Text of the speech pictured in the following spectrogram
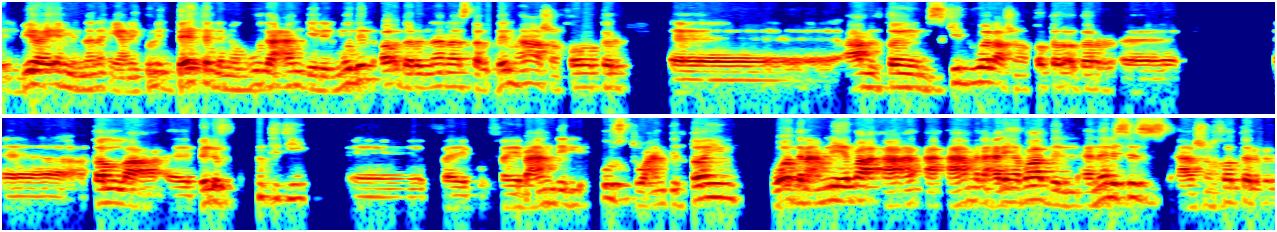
ال BIM إن أنا يعني يكون ال data اللي موجودة عندي للموديل أقدر إن أنا أستخدمها عشان خاطر أعمل time schedule عشان خاطر أقدر أطلع bill of quantity فيبقى عندي ال cost وعندي ال time وأقدر أعمل إيه أعمل عليها بعض ال analysis عشان خاطر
